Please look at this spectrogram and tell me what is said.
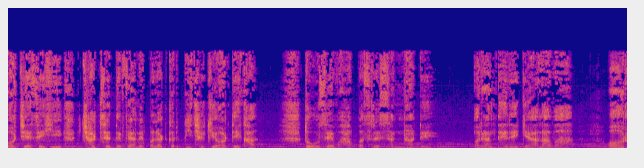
और जैसे ही झट से दिव्या ने पलटकर पीछे की ओर देखा तो उसे वहाँ पसरे सन्नाटे और अंधेरे के अलावा और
